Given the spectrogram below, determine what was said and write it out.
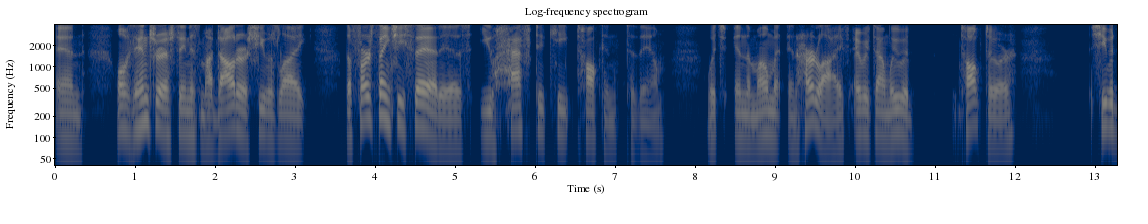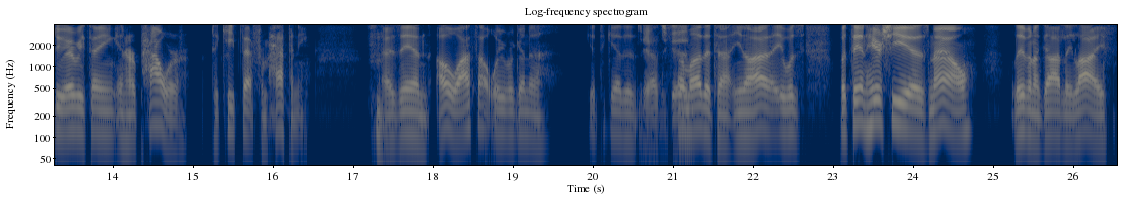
And what was interesting is my daughter, she was like, the first thing she said is, You have to keep talking to them, which in the moment in her life, every time we would talk to her, she would do everything in her power to keep that from happening. Hmm. As in, oh, I thought we were gonna get together yeah, some other time. You know, I, it was, but then here she is now living a godly life,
